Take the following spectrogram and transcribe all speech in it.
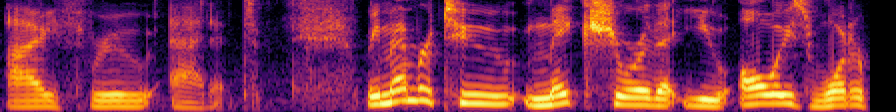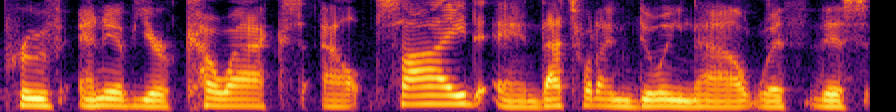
I threw at it. Remember to make sure that you always waterproof any of your coax outside, and that's what I'm doing now with this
